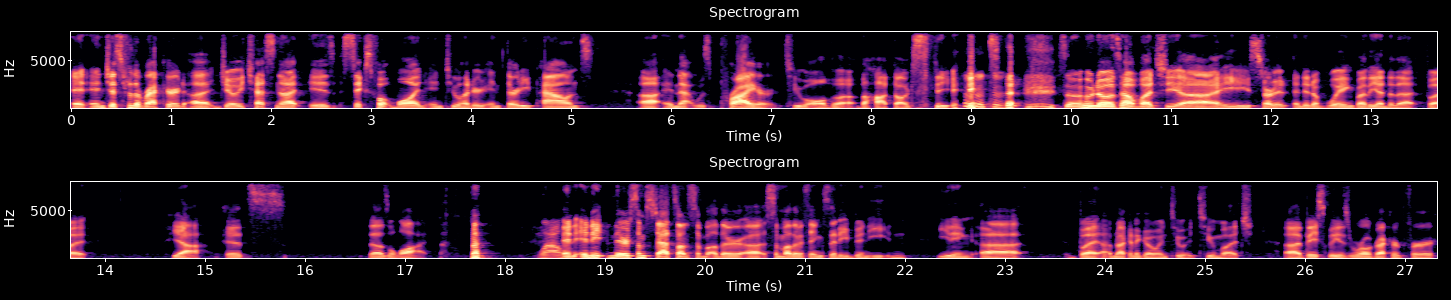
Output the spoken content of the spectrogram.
and, and just for the record, uh, Joey Chestnut is six foot one and 230 pounds. Uh, and that was prior to all the, the hot dogs that he ate. so who knows how much he uh, he started ended up weighing by the end of that. But yeah, it's that was a lot. Wow. And and, and, there's some stats on some other uh, some other things that he'd been eating eating, uh, but I'm not going to go into it too much. Uh, basically, his world record for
